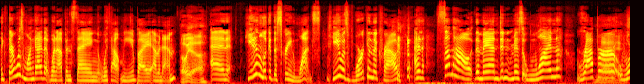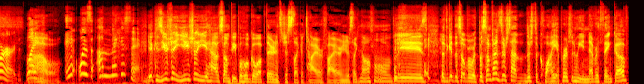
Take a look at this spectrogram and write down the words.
Like, there was one guy that went up and sang Without Me by Eminem. Oh, yeah. and he didn't look at the screen once. He was working the crowd, and somehow the man didn't miss one rapper Nice. word. Like Wow. it was amazing. Yeah, because usually, usually you have some people who go up there and it's just like a tire fire, and you're just like, no, please, let's get this over with. But sometimes there's that, there's the quiet person who you never think of,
